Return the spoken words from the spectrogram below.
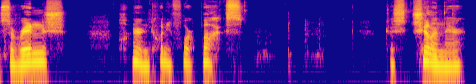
Syringe 124 bucks. Just chilling there.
